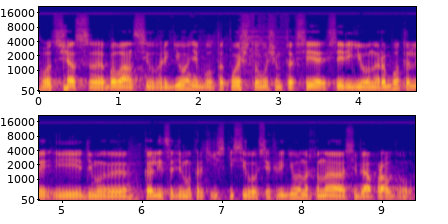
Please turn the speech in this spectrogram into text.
вот сейчас э, баланс сил в регионе был такой, что, в общем-то, все, все регионы работали, и демо- э, коалиция демократических сил во всех регионах, она себя оправдывала.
